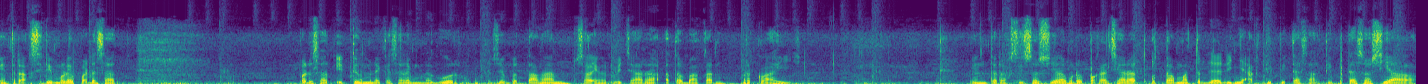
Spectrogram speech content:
Interaksi dimulai pada saat pada saat itu mereka saling menegur, berjabat tangan, saling berbicara, atau bahkan berkelahi. Interaksi sosial merupakan syarat utama terjadinya aktivitas-aktivitas sosial.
